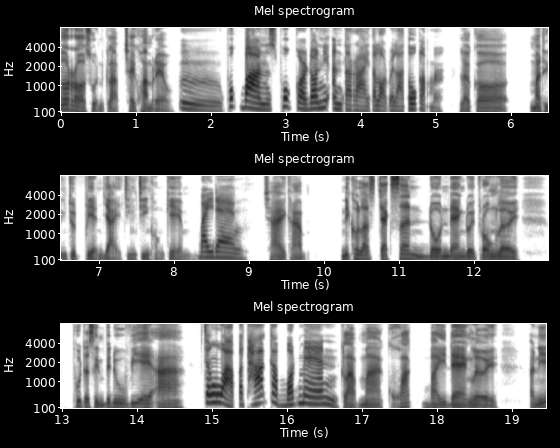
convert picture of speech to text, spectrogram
ก็รอสวนกลับใช้ความเร็ว อืม พวกบาร์นส์พวกกอร์ดอนนี่อันตรายตลอดเวลาโต้กลับมา แล้วก็มาถึงจุดเปลี่ยนใหญ่จริง ๆ ของเกม ใบแดง ใช่ครับนิโคลัสแจ็กสันโดนแดงโดยตรงเลยผู้ตัดสินไปดู VAR จังหวะปะทะกับบอสแมน กลับมาควักใบแดงเลย อันนี้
